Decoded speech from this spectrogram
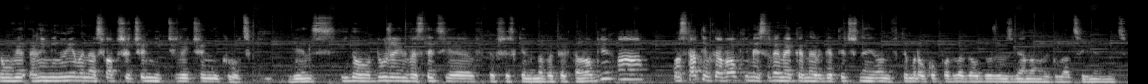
mówię, eliminujemy najsłabszy czynnik, czyli czynnik ludzki. Więc idą duże inwestycje w te wszystkie nowe technologie, a ostatnim kawałkiem jest rynek energetyczny. On w tym roku podlegał dużym zmianom regulacyjnym, więc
